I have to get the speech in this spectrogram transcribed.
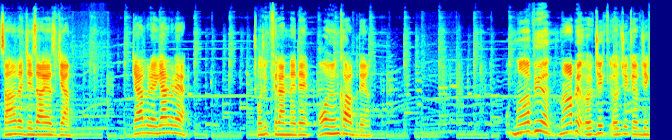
Sana da ceza yazacağım. Gel buraya gel buraya. Çocuk frenledi. O ön kaldırıyor. Ne yapıyorsun? Ne yapıyor? Ölecek ölecek ölecek.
